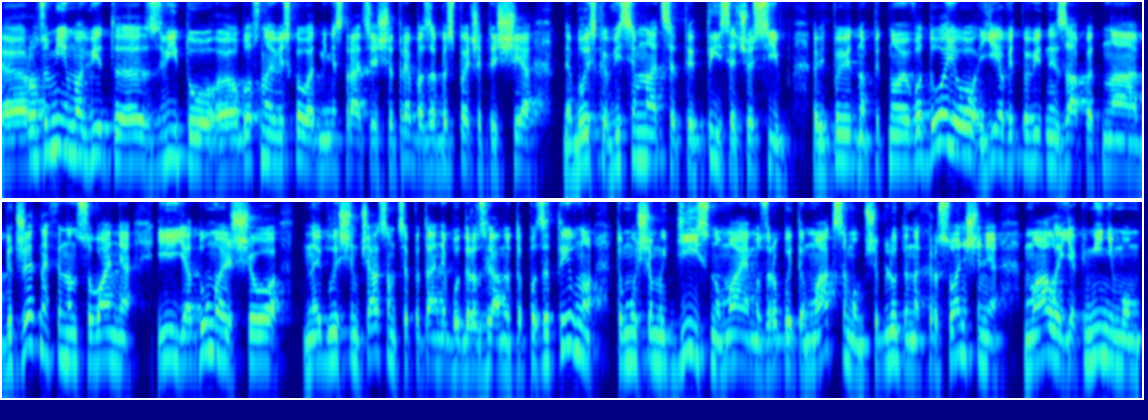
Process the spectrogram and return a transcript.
Е, Розуміємо від е, звіту е, обласної військової адміністрації, що треба забезпечити ще близько 18 тисяч осіб відповідно питною водою. Є відповідний запит на бюджетне фінансування, і я думаю, що найближчим часом це питання буде розглянуто позитивно, тому що ми дійсно маємо зробити максимум, щоб люди на Херсонщині мали як мінімум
